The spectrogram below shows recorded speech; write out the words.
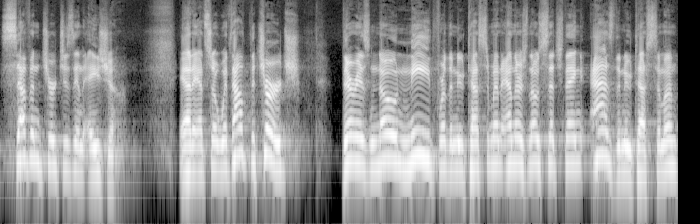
seven churches in Asia. And, and so without the church, there is no need for the New Testament, and there's no such thing as the New Testament,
